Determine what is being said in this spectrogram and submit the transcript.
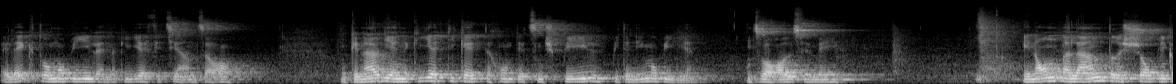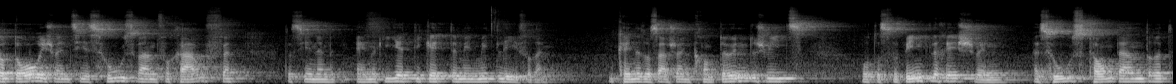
Elektromobil Energieeffizienz A. Und genau die Energieetikette kommt jetzt ins Spiel bei den Immobilien. Und zwar alles für mehr. In anderen Ländern ist es obligatorisch, wenn Sie ein Haus verkaufen wollen, dass Sie eine Energieetikette mitliefern. Wir kennen das auch schon in Kantonen der Schweiz, wo das verbindlich ist, wenn ein Haus die Hand ändert,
